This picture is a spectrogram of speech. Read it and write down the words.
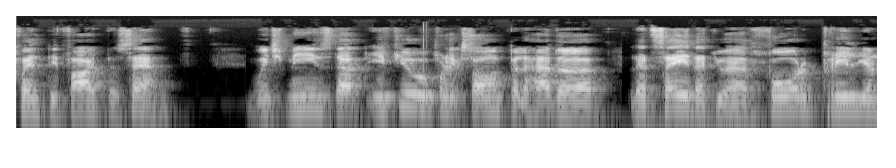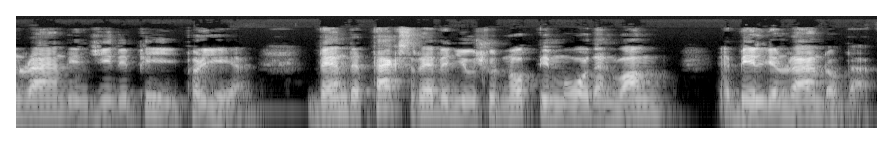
25%, which means that if you, for example, have a, let's say that you have 4 trillion rand in GDP per year, then the tax revenue should not be more than 1 billion rand of that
